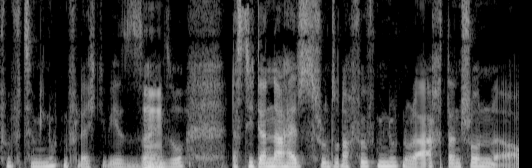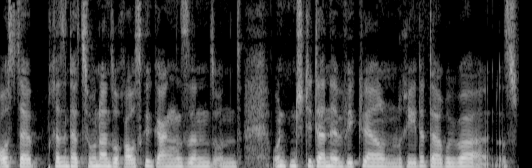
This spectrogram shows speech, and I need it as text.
15 Minuten vielleicht gewesen sein, mhm. so, dass die dann da halt schon so nach fünf Minuten oder acht dann schon aus der Präsentation dann so rausgegangen sind und unten steht dann der Entwickler und redet darüber. Das,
